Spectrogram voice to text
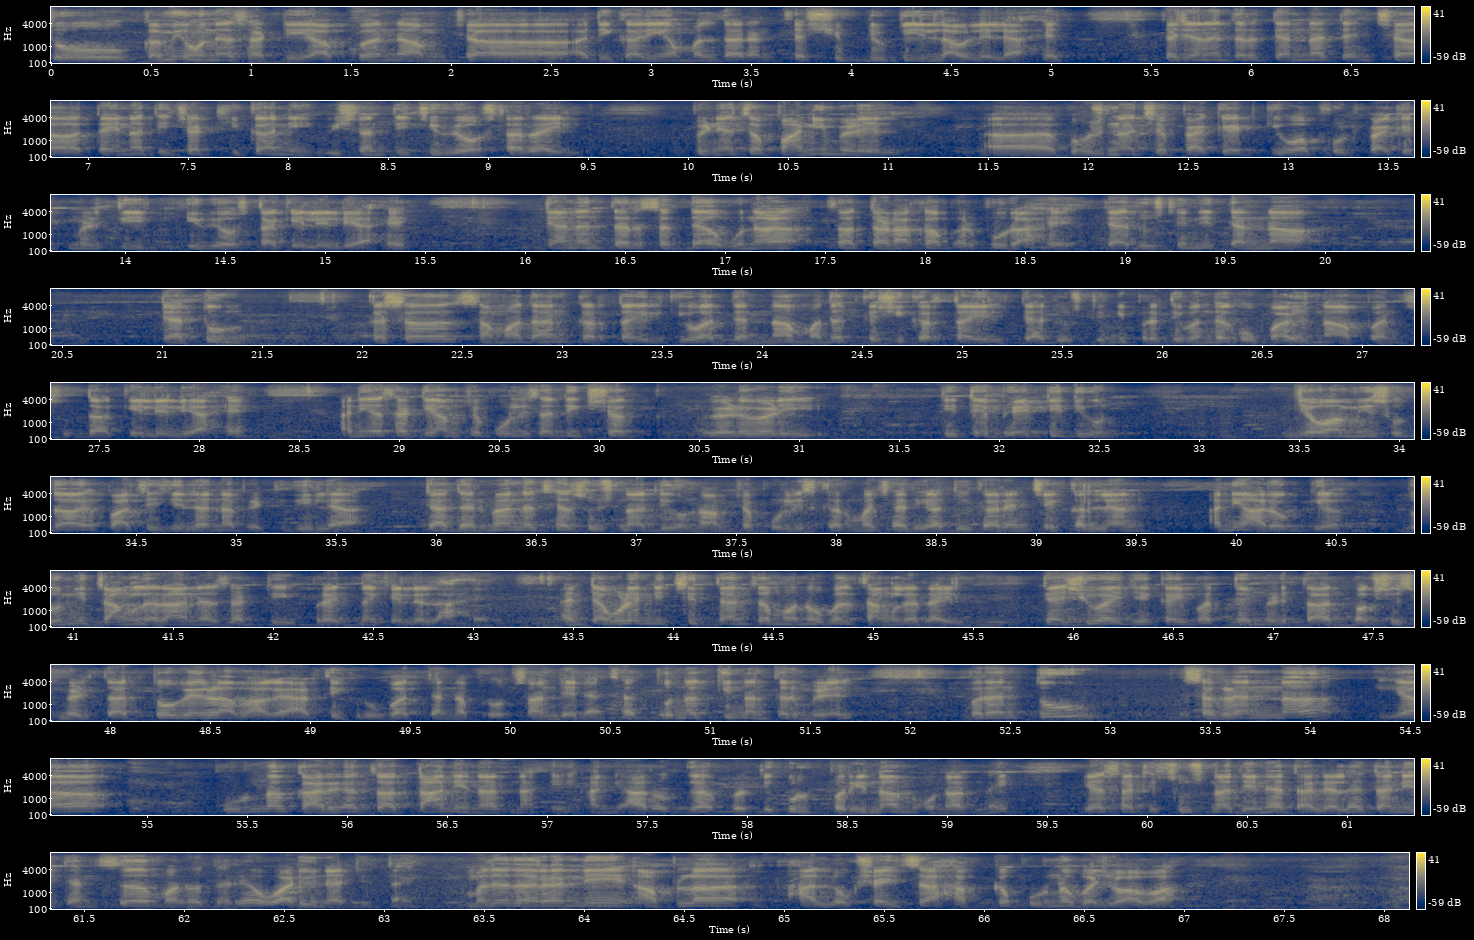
तो कमी होण्यासाठी आपण आमच्या अधिकारी अंमलदारांच्या शिफ्ट ड्युटी लावलेल्या आहेत. त्याच्यानंतर त्यांना त्यांच्या तैनातीच्या ठिकाणी विश्रांतीची व्यवस्था राहील. पिण्याचं पाणी मिळेल भोजनाचे पॅकेट किंवा फूड पॅकेट मिळतील ही व्यवस्था केलेली आहे. त्यानंतर सध्या उन्हाळ्याचा तडाखा भरपूर आहे. त्या दृष्टीने त्यांना त्यातून कसं समाधान करता येईल किंवा त्यांना मदत कशी करता येईल त्या दृष्टीने प्रतिबंधक उपाययोजना आपण सुद्धा केलेली आहे. आणि यासाठी आमचे पोलीस अधीक्षक वेळोवेळी तिथे भेटी देऊन जेव्हा मी सुद्धा पाचही जिल्ह्यांना भेटी दिल्या त्या दरम्यानच ह्या सूचना देऊन आमच्या पोलीस कर्मचारी अधिकाऱ्यांचे कल्याण आणि आरोग्य दोन्ही चांगलं राहण्यासाठी प्रयत्न केलेला आहे. आणि त्यामुळे निश्चित त्यांचं मनोबल चांगलं राहील. त्याशिवाय जे काही भत्ते मिळतात बक्षीस मिळतात तो वेगळा भाग आहे. आर्थिक रूपात त्यांना प्रोत्साहन देण्याचा. तो नक्की नंतर मिळेल. परंतु सगळ्यांना या पूर्ण कार्याचा ताण येणार नाही आणि आरोग्यावर प्रतिकूल परिणाम होणार नाही यासाठी सूचना देण्यात आलेल्या आहेत आणि त्यांचं मनोधैर्य वाढविण्यात येत आहे. मतदारांनी आपला हा लोकशाहीचा हक्क पूर्ण बजवावा.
